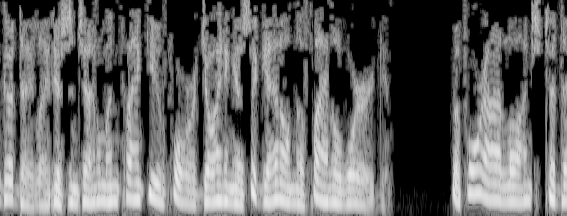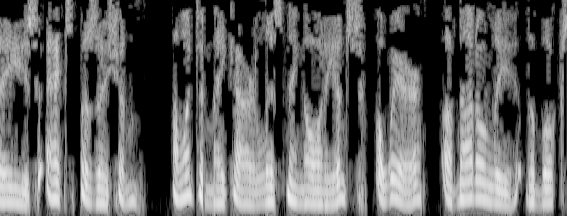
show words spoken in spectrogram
Good day, ladies and gentlemen. Thank you for joining us again on the final word. Before I launch today's exposition, I want to make our listening audience aware of not only the books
